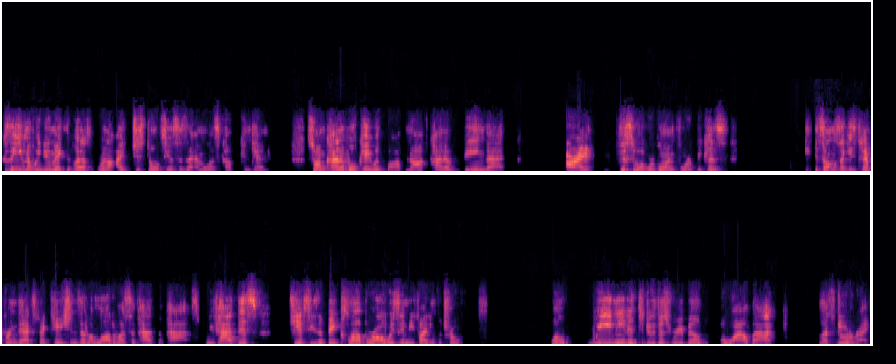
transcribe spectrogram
because even if we do make the playoffs, we're not. I just don't see us as an MLS Cup contender. So I'm kind of okay with Bob not kind of being that. All right, this is what we're going for because it's almost like he's tempering the expectations that a lot of us have had in the past. We've had this TFC is a big club. We're always going to be fighting for trophies. Well, we needed to do this rebuild a while back. Let's do it right.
